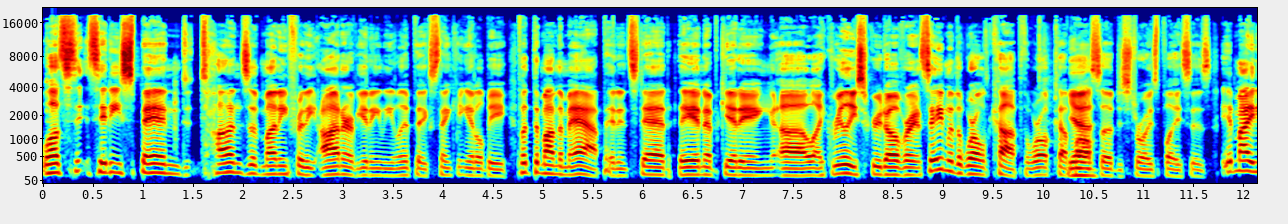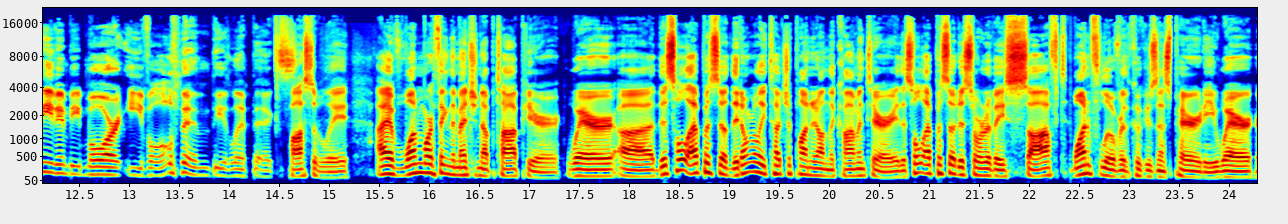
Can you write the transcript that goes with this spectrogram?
well, c- cities spend tons of money for the honor of getting the Olympics, thinking it'll be put them on the map, and instead they end up getting uh, like really screwed over. Same with the World Cup. The World Cup Yeah. also destroys places. It might even be more evil than the Olympics. Possibly. I have one more thing to mention up top here, where uh, this whole episode, they don't really touch upon it on the commentary. This whole episode is sort of a soft one flew over the cuckoo's nest parody, where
